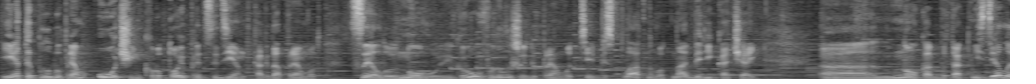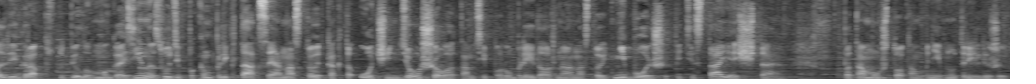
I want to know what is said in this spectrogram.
И это был бы прям очень крутой прецедент, когда прям вот целую новую игру выложили прям вот тебе бесплатно, вот на, бери, качай. А, но как бы так не сделали, игра поступила в магазин, и судя по комплектации, она стоит как-то очень дешево, там типа рублей должна она стоить не больше 500, я считаю, потому что там в ней внутри лежит.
